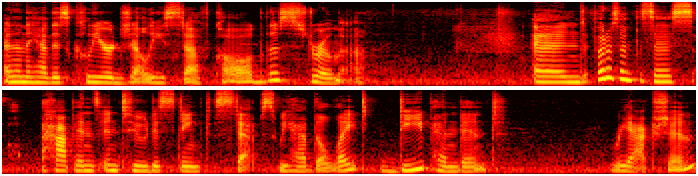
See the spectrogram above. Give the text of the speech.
And then they have this clear jelly stuff called the stroma. And photosynthesis happens in two distinct steps. We have the light dependent reaction,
